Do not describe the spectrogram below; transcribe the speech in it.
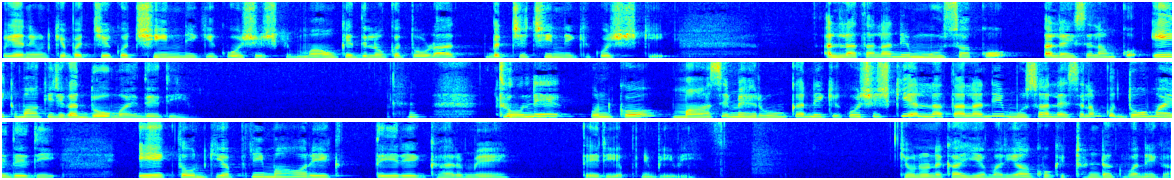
یعنی ان کے بچے کو چھیننے کی کوشش کی، ماؤں کے دلوں کو توڑا، بچے چھیننے کی کوشش کی۔ اللہ تعالیٰ نے موسیٰ کو، علیہ السلام کو ایک ماں کی جگہ دو مائیں دے دی تو نے ان کو ماں سے محروم کرنے کی کوشش کی، اللہ تعالیٰ نے موسیٰ علیہ السلام کو دو مائیں دے دی۔ ایک تو ان کی اپنی ماں اور ایک تیرے گھر میں تیری اپنی بیوی۔ کہ انہوں نے کہا، یہ ہماری آنکھوں کی ٹھنڈک بنے گا۔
